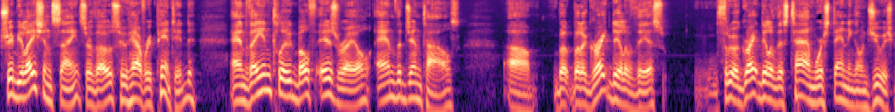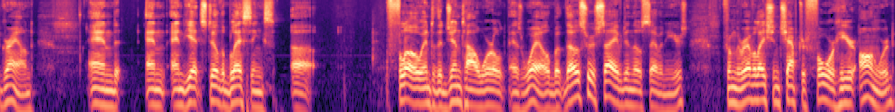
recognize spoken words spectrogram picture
Tribulation saints are those who have repented, and they include both Israel and the Gentiles. Uh, but, but a great deal of this, through a great deal of this time, we're standing on Jewish ground, and and and yet still the blessings uh, flow into the Gentile world as well. But those who are saved in those seven years from the Revelation chapter 4 here onward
